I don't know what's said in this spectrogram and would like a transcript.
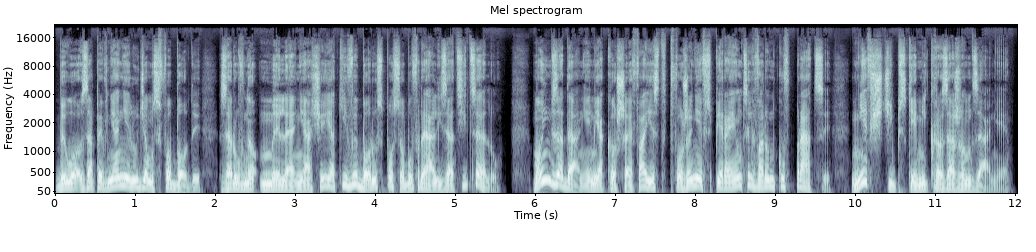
było zapewnianie ludziom swobody, zarówno mylenia się, jak i wyboru sposobów realizacji celu. Moim zadaniem jako szefa jest tworzenie wspierających warunków pracy, nie wścibskie mikrozarządzanie.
